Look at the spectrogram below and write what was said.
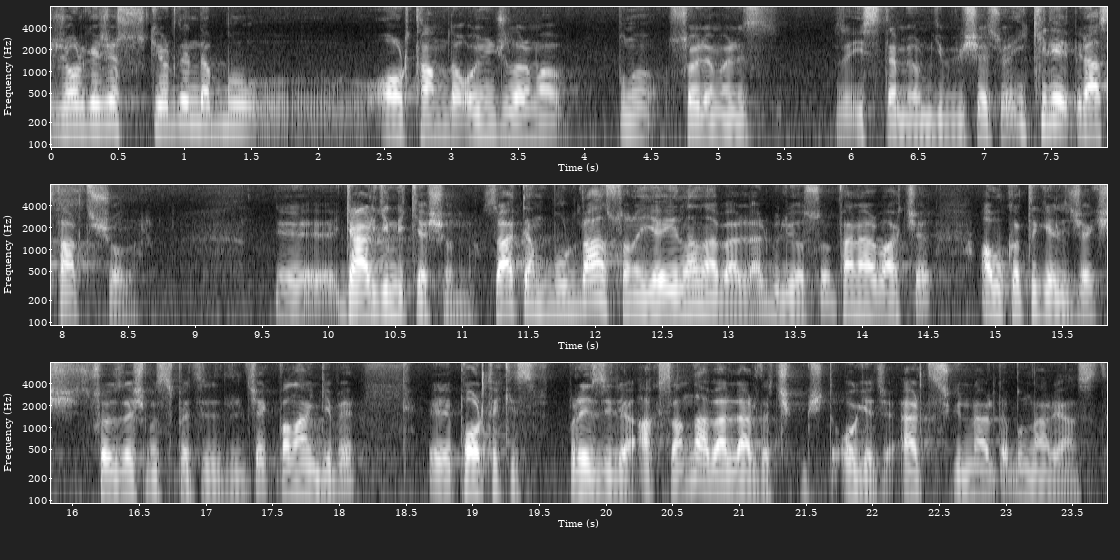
Jorge Jesus girdiğinde bu ortamda oyuncularıma bunu söylemenizi istemiyorum gibi bir şey söylüyor. İkili biraz tartışıyorlar. Ee, gerginlik yaşanıyor. Zaten buradan sonra yayılan haberler biliyorsun Fenerbahçe avukatı gelecek, sözleşmesi fethedilecek falan gibi e, Portekiz, Brezilya aksanlı haberler de çıkmıştı o gece. Ertesi günlerde bunlar yansıdı.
